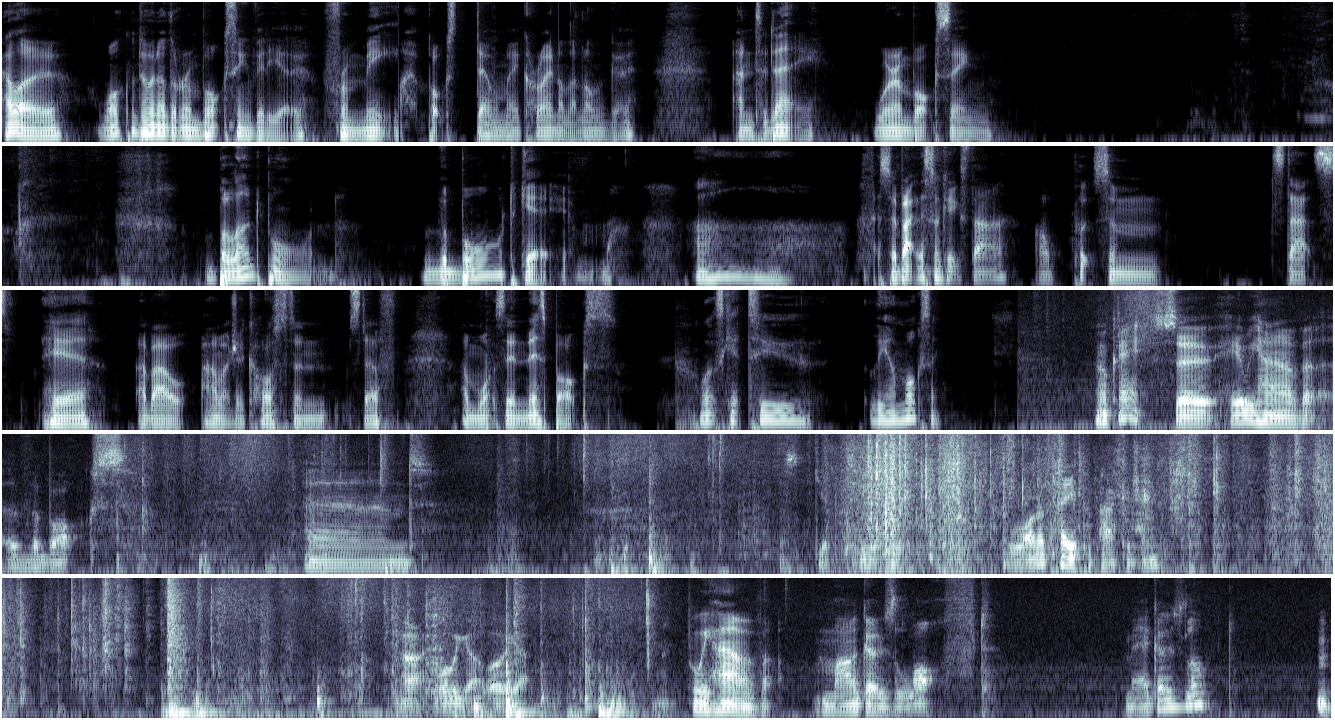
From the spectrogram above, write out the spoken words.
Hello, welcome to another unboxing video from me. I unboxed Devil May Cry not that long ago, and today we're unboxing Bloodborne, the board game. Ah. So back this on Kickstarter. I'll put some stats here about how much it cost and stuff, and what's in this box. Let's get to the unboxing. Okay, so here we have the box, and let's get to it. A lot of paper packaging. All right, what we got? What we got? We have Mergo's Loft. Mergo's Loft? Hmm.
